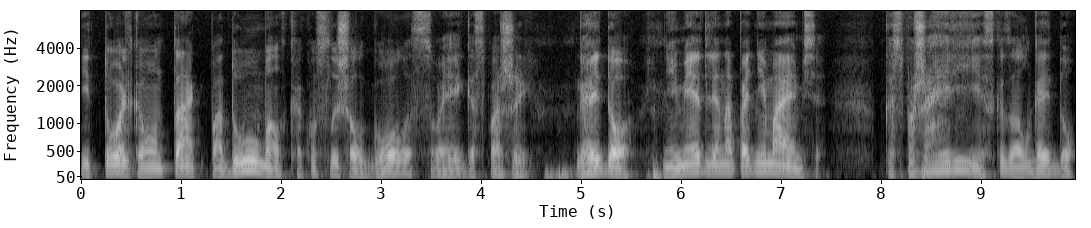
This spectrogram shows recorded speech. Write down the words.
И только он так подумал, как услышал голос своей госпожи. «Гайдо, немедленно поднимаемся!» «Госпожа Ирия», — сказал Гайдо,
